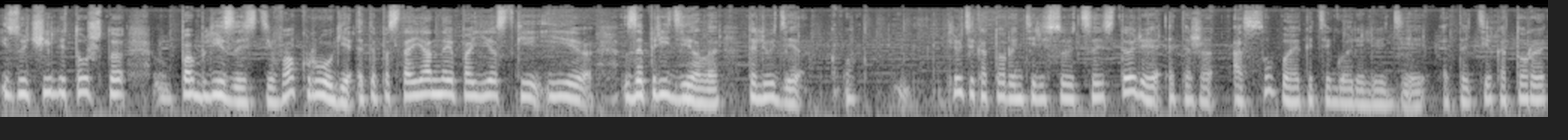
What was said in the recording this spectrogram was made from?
изучили то, что поблизости, в округе. Это постоянные поездки и за пределы. Это люди, люди, которые интересуются историей, это же особая категория людей. Это те, которые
